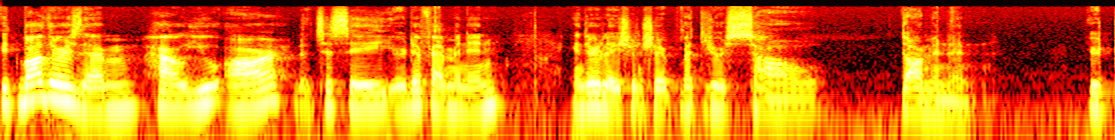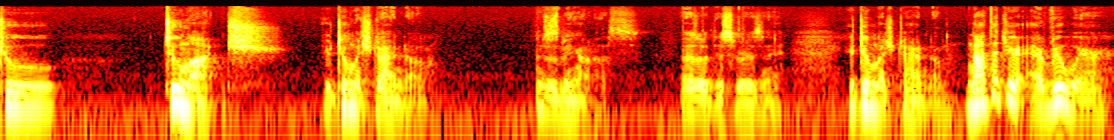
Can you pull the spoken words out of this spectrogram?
it bothers them how you are. Let's just say you're the feminine in the relationship, but you're so dominant. You're too too much. You're too much to handle. I'm just being honest. That's what this is. You're too much to handle. Not that you're everywhere.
